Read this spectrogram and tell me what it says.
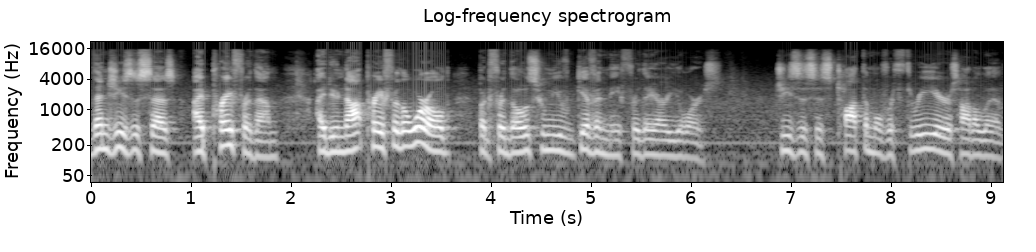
Then Jesus says, I pray for them. I do not pray for the world, but for those whom you've given me, for they are yours. Jesus has taught them over three years how to live.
